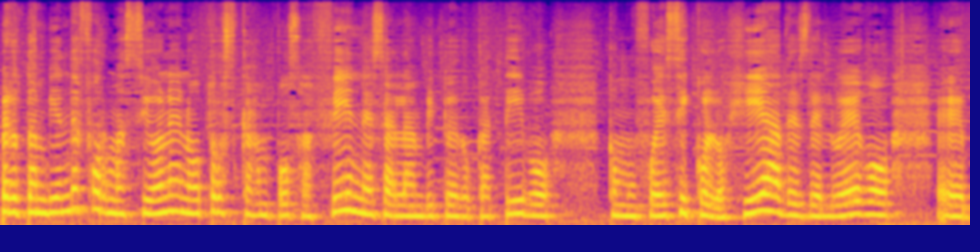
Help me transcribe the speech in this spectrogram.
pero también de formación en otros campos afines al ámbito educativo, como fue psicología, desde luego, eh,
